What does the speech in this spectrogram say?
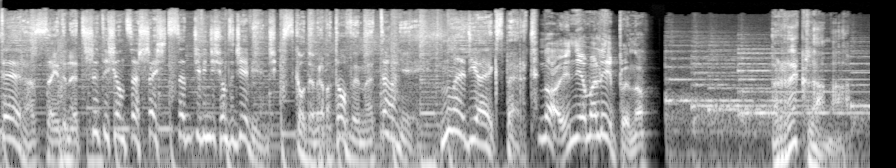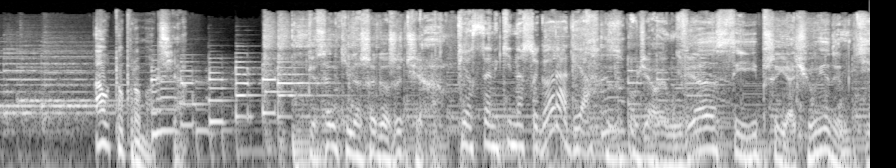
Teraz za jedyne 3699 z kodem rabatowym taniej. Media Expert. No i nie ma lipy, no. Reklama. Autopromocja. Piosenki naszego życia. Piosenki naszego radia. Z udziałem gwiazd i przyjaciół jedynki.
